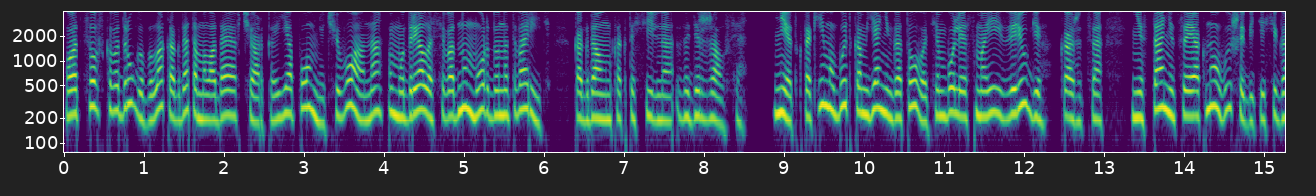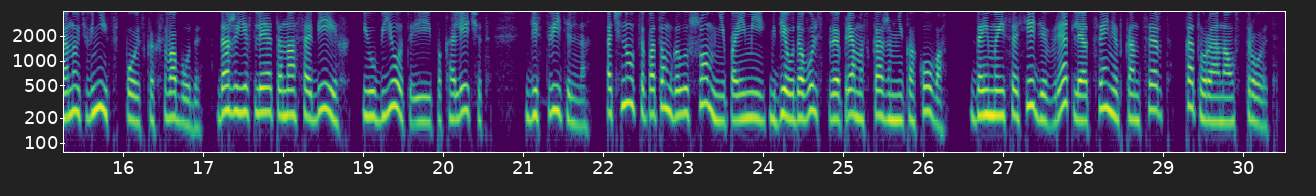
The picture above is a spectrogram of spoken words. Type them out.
У отцовского друга была когда-то молодая овчарка, и я помню, чего она умудрялась в одну морду натворить, когда он как-то сильно задержался. Нет, к таким убыткам я не готова, тем более с моей зверюги, кажется, не станется и окно вышибить и сигануть вниз в поисках свободы. Даже если это нас обеих и убьет, и покалечит. Действительно, очнуться потом голышом, не пойми, где удовольствия, прямо скажем, никакого. Да и мои соседи вряд ли оценят концерт, который она устроит.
